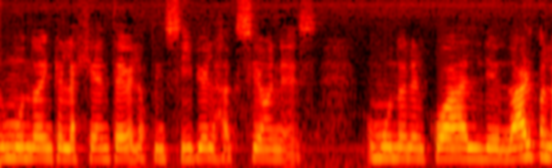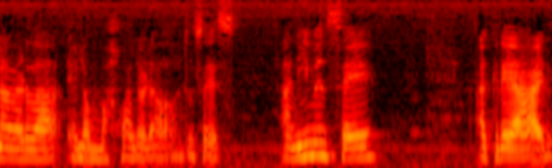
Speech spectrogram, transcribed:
un mundo en que la gente ve los principios y las acciones, un mundo en el cual llegar con la verdad es lo más valorado. Entonces, anímense a crear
